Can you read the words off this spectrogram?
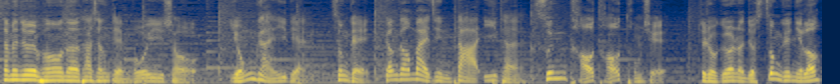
下面这位朋友呢，他想点播一首《勇敢一点》，送给刚刚迈进大一的孙桃桃同学。这首歌呢，就送给你喽。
